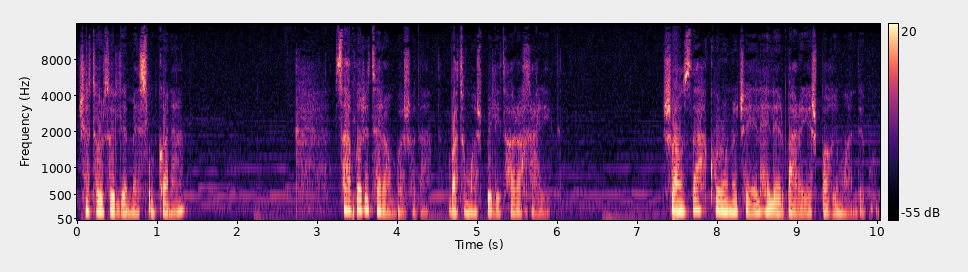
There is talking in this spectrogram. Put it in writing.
چطور تولید مثل می‌کنند؟ سوار تراموا شدند و توماش بلیت ها را خرید. شانزده کرون و چهل هلر برایش باقی مانده بود.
